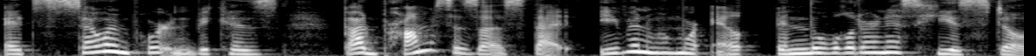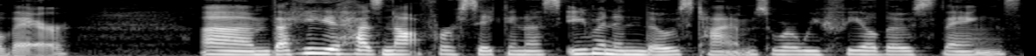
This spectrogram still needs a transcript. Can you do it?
it's so important because God promises us that even when we're in the wilderness, He is still there. Um, that He has not forsaken us, even in those times where we feel those things,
